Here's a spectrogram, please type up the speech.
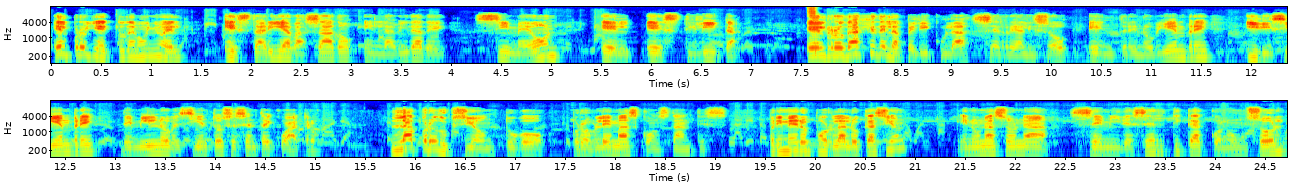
El proyecto de Buñuel estaría basado en la vida de Simeón el Estilita. El rodaje de la película se realizó entre noviembre y diciembre de 1964. La producción tuvo problemas constantes. Primero por la locación, en una zona semidesértica con un sol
